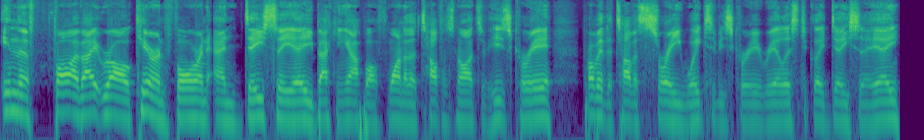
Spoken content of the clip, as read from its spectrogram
In the 5 8 role, Kieran Foran and DCE backing up off one of the toughest nights of his career, probably the toughest three weeks of his career, realistically, DCE.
